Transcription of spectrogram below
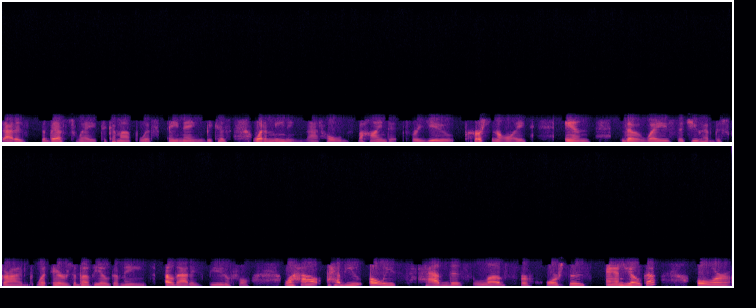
that is the best way to come up with a name because what a meaning that holds behind it for you personally in the ways that you have described what airs above yoga means. Oh, that is beautiful. Well, how have you always had this love for horses and yoga? Or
